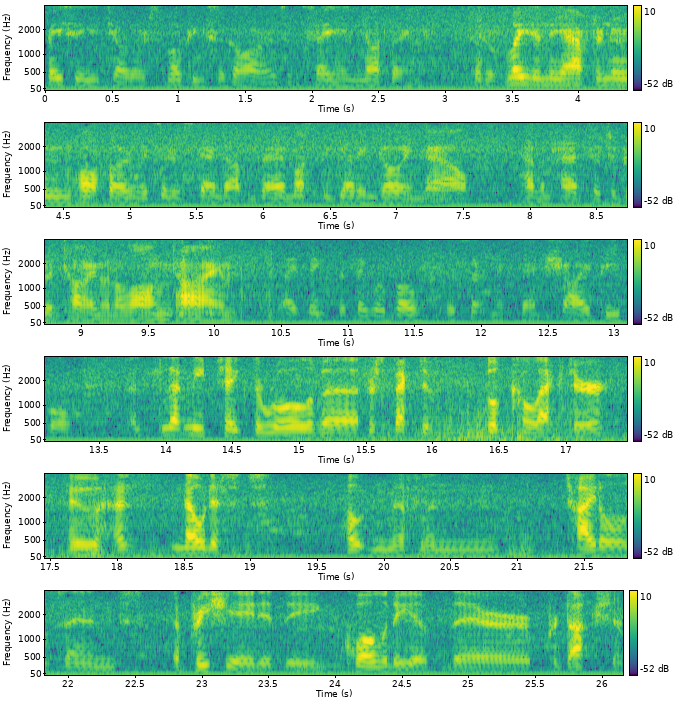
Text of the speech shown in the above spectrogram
facing each other, smoking cigars and saying nothing. Sort of late in the afternoon, Hawthorne would sort of stand up and say, I must be getting going now. I Haven't had such a good time in a long time. I think that they were both, to a certain extent, shy people. Let me take the role of a prospective book collector who has noticed Houghton Mifflin titles and appreciated the quality of their production.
